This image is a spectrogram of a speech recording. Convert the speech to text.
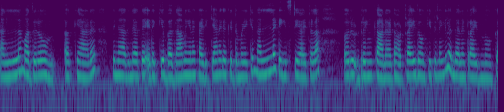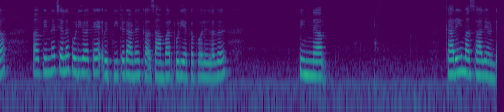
നല്ല മധുരവും ഒക്കെയാണ്. പിന്നെ അതിന്റെ അകത്ത് ഇടയ്ക്ക് ബദാം ഇങ്ങനെ കടിക്കാനൊക്കെ കിട്ടുമ്പോഴേക്കും നല്ല ടേസ്റ്റി ആയിട്ടുള്ള ഒരു ഡ്രിങ്കാണ് കേട്ടോ. ട്രൈ നോക്കിയിട്ടില്ലെങ്കിൽ എന്തായാലും ട്രൈ ചെയ്ത് നോക്കുക. പിന്നെ ചില പൊടികളൊക്കെ റിപ്പീറ്റഡ് ആണ് സാമ്പാർ പൊടിയൊക്കെ പോലുള്ളത്. പിന്നെ കറി മസാലയുണ്ട്.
